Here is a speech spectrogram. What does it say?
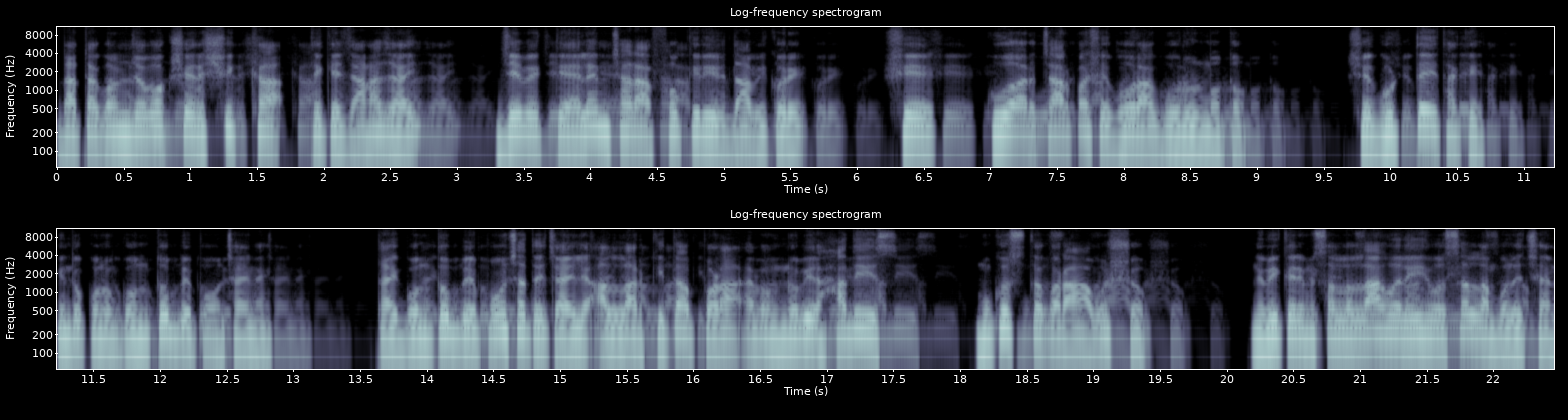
দাতা গঞ্জবক্সের শিক্ষা থেকে জানা যায় যে ব্যক্তি এলেম ছাড়া ফকিরির দাবি করে। সে কুয়ার চারপাশে ঘোরা গরুর মতো। সে ঘুরতেই থাকে কিন্তু কোনো গন্তব্যে পৌঁছায় নাই। তাই গন্তব্যে পৌঁছাতে চাইলে আল্লাহর কিতাব পড়া এবং নবীর হাদিস মুখস্থ করা আবশ্যক। নবী করিম সাল্লাহ আলহি ওসাল্লাম বলেছেন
